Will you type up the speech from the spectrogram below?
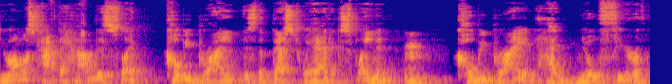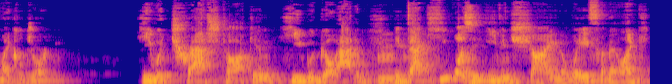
you almost have to have this. Like Kobe Bryant is the best way I'd explain it. Mm. Kobe Bryant had no fear of Michael Jordan. He would trash talk him. He would go at him. Mm-hmm. In fact, he wasn't even shying away from it. Like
